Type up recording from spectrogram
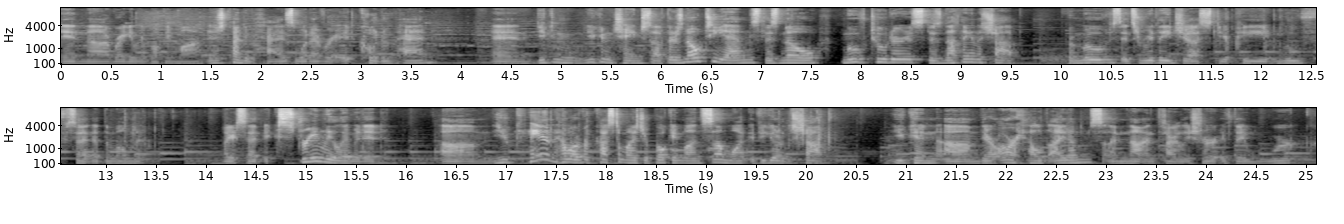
in uh, regular Pokemon. It just kind of has whatever it could have had. And you can you can change stuff. There's no TMs, there's no move tutors, there's nothing in the shop. For moves, it's really just your P move set at the moment. Like I said, extremely limited. Um, you can, however, customize your Pokemon somewhat if you go to the shop. You can, um, there are held items. I'm not entirely sure if they work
